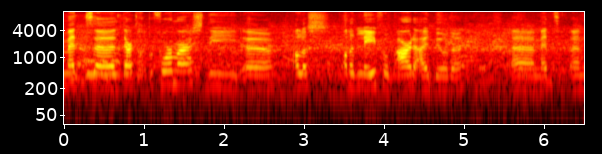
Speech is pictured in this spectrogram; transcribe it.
met 30 performers die alles, al het leven op aarde uitbeelden. met een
